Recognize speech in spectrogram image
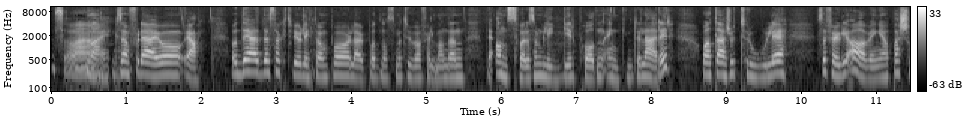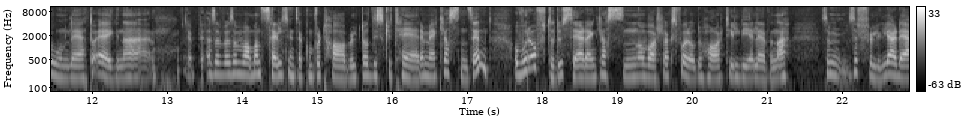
Så, uh... Nei, ikke sant? for det er jo Ja. Og det, det snakket vi jo litt om på Livepoden også med Tuva Fellmann, den, det ansvaret som ligger på den enkelte lærer. Og at det er så utrolig Selvfølgelig avhengig av personlighet og egne altså, Hva man selv syns er komfortabelt å diskutere med klassen sin. Og hvor ofte du ser den klassen, og hva slags forhold du har til de elevene. Som selvfølgelig er det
